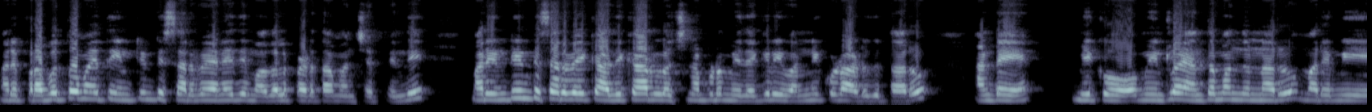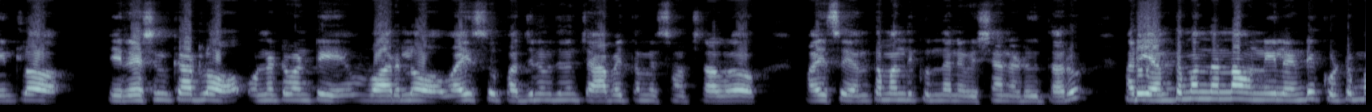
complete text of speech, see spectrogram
మరి ప్రభుత్వం అయితే ఇంటింటి సర్వే అనేది మొదలు పెడతామని చెప్పింది. మరి ఇంటింటి సర్వేకి అధికారులు వచ్చినప్పుడు మీ దగ్గర ఇవన్నీ కూడా అడుగుతారు. అంటే మీకు మీ ఇంట్లో ఎంతమంది ఉన్నారు? మరి మీ ఇంట్లో ఈ రేషన్ కార్డులో ఉన్నటువంటి వారిలో వయసు పద్దెనిమిది నుంచి యాభై తొమ్మిది సంవత్సరాలలో వయసు ఎంతమందికి ఉందనే విషయాన్ని అడుగుతారు. మరి ఎంతమంది అన్నా ఉన్నీలండి కుటుంబ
